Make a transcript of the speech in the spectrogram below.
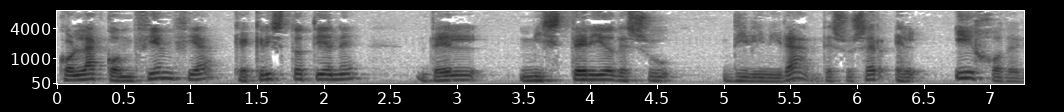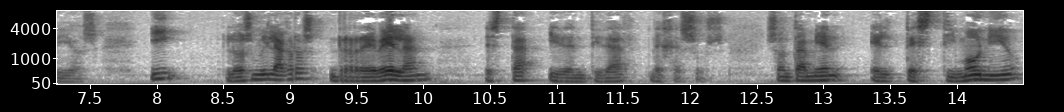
con la conciencia que Cristo tiene del misterio de su divinidad, de su ser el Hijo de Dios. Y los milagros revelan esta identidad de Jesús. Son también el testimonio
